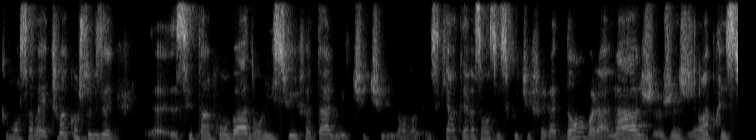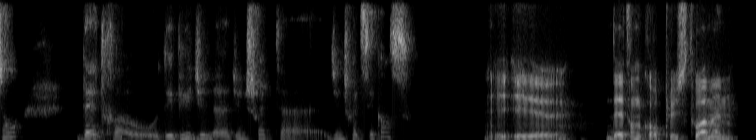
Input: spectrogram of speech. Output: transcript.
comment ça va être. Tu vois, quand je te disais, euh, c'est un combat dont l'issue est fatale, mais tu, tu, ce qui est intéressant, c'est ce que tu fais là-dedans. Voilà, là, j'ai l'impression d'être euh, au début d'une chouette, euh, d'une chouette séquence. Et, d'être encore plus toi-même.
